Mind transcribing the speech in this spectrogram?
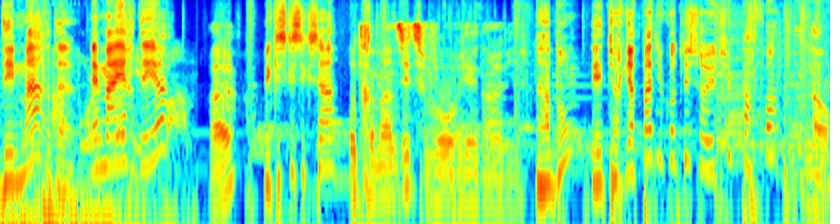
Des mardes M-A-R-D-E Ouais? Mais qu'est-ce que c'est que ça Autrement dit, tu vaux rien dans la vie. Ah bon Et tu regardes pas du contenu sur YouTube parfois Non.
